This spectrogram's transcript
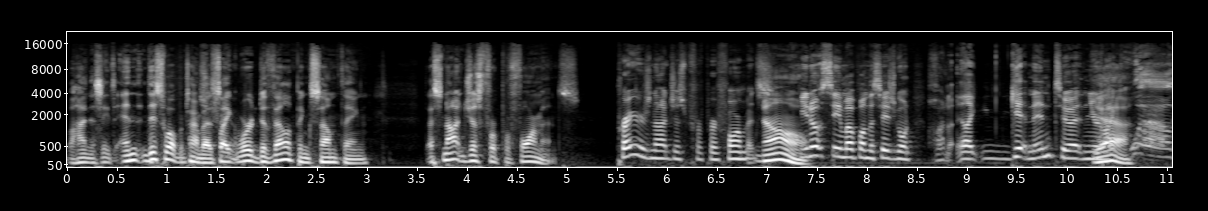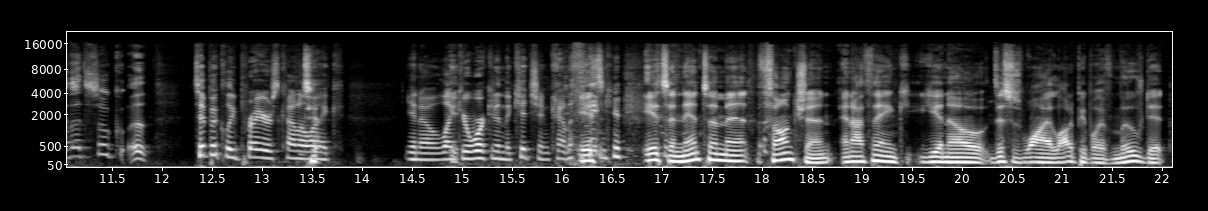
behind the scenes? And this is what we're talking about. It's like we're developing something that's not just for performance. Prayer's not just for performance. No. you don't see him up on the stage going "Hold on," like getting into it, and you're Yeah. like, "Wow, that's so cool." Uh, typically, prayer's kind of Ti- like, you know, like you're working in the kitchen kind of thing. it's an intimate function, and I think you know this is why a lot of people have moved it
